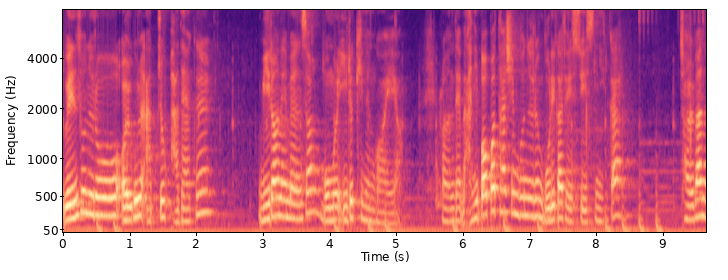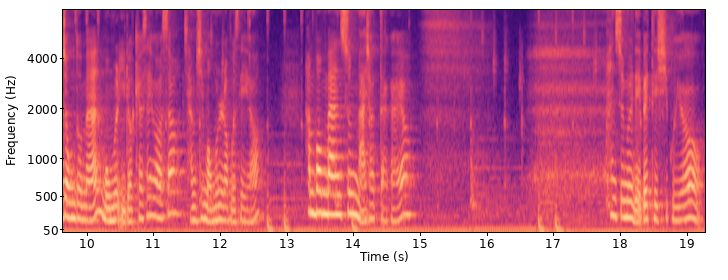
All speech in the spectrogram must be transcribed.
왼손으로 얼굴 앞쪽 바닥을 밀어내면서 몸을 일으키는 거예요. 그런데 많이 뻣뻣하신 분들은 무리가 될 수 있으니까 절반 정도만 몸을 일으켜 세워서 잠시 머물러 보세요. 한 번만 숨 마셨다가요. 한숨을 내뱉으시고요.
